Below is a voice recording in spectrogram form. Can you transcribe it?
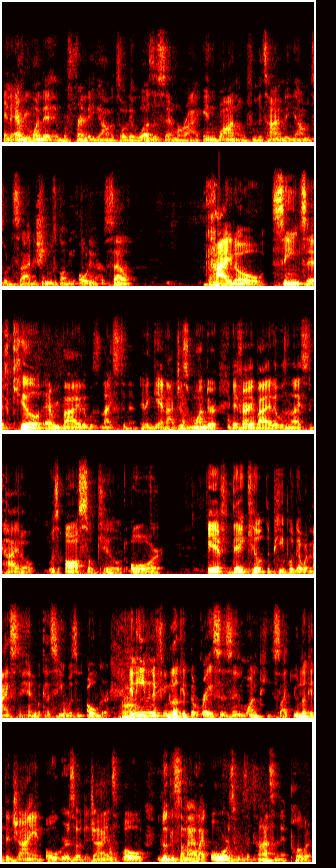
And everyone that had befriended Yamato that was a samurai in Wano from the time that Yamato decided she was going to be Oden herself, Kaido seemed to have killed everybody that was nice to them. And again, I just wonder if everybody that was nice to Kaido was also killed or if they killed the people that were nice to him because he was an ogre. And even if you look at the races in One Piece, like you look at the giant ogres or the giants of old, you look at somebody like Oars, who was a continent puller.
